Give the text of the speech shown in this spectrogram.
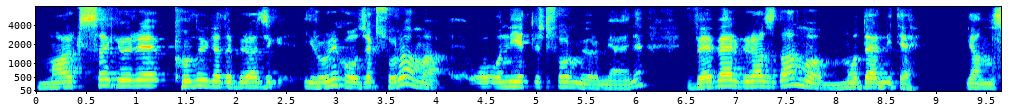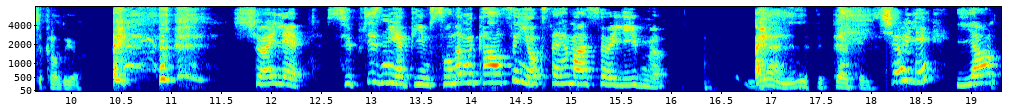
Marx'a göre konuyla da birazcık ironik olacak soru ama o, o niyetle sormuyorum yani. Weber biraz daha mı modernite yanlısı kalıyor? Şöyle sürpriz mi yapayım sona mı kalsın yoksa hemen söyleyeyim mi? Yani ne isterseniz. Şöyle ya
